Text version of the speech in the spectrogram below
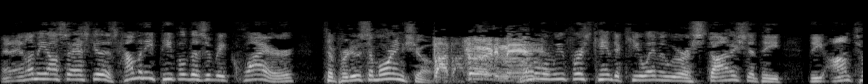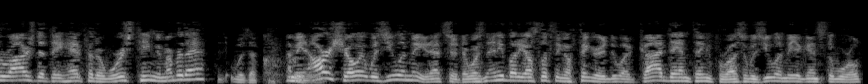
And, and let me also ask you this. How many people does it require to produce a morning show? About 30, man. Remember when we first came to QM and we were astonished at the, the entourage that they had for their worst team? You remember that? It was a crew. I mean, our show, it was you and me. That's it. There wasn't anybody else lifting a finger to do a goddamn thing for us. It was you and me against the world.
